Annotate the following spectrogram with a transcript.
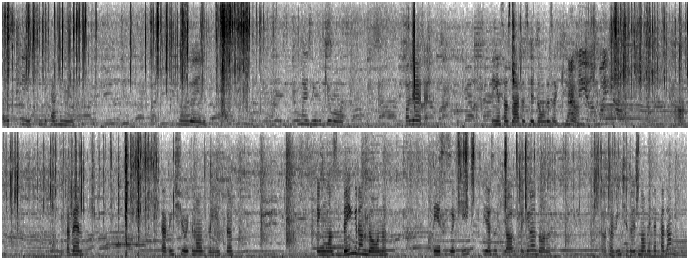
Olha esse aqui, de carrinho lindo ele. Um mais lindo que o outro. Olha, é, tem essas latas redondas aqui, ó. Ó. Tá vendo? Tá R$28,90. Tem umas bem grandona. Tem essas aqui e essa aqui, ó, bem grandona. Ela tá R$22,90 cada uma.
